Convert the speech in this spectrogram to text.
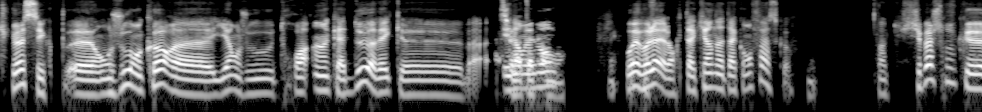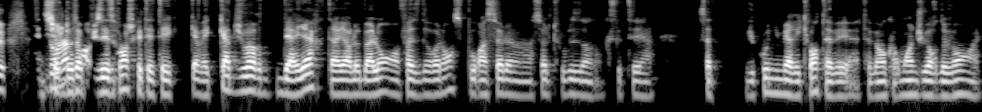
tu vois, c'est qu'on euh, joue encore, euh, hier on joue 3-1-4-2 avec euh, bah, énormément. Ouais, voilà, alors que t'as qu'un attaquant en face, quoi. Enfin, je sais pas, je trouve que. C'est d'autant plus étrange que tu étais avec quatre joueurs derrière, derrière le ballon en phase de relance pour un seul, un seul Toulouse. Donc c'était. Ça, du coup, numériquement, tu avais, avais, encore moins de joueurs devant et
